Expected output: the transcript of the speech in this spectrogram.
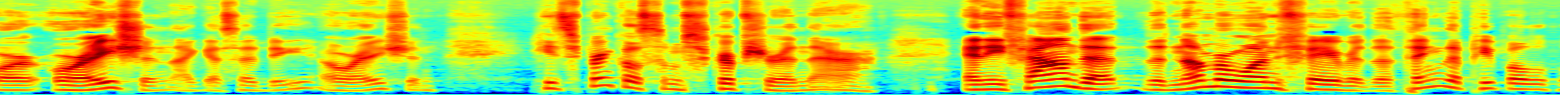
or oration, I guess it'd be oration. He'd sprinkle some scripture in there, and he found that the number one favorite, the thing that people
